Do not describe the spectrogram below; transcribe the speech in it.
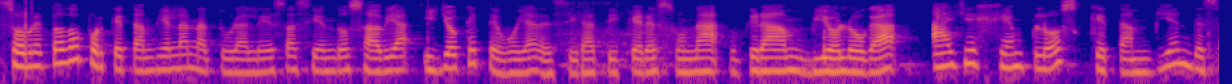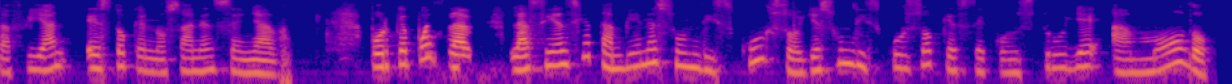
Sobre todo porque también la naturaleza siendo sabia, y yo que te voy a decir a ti que eres una gran bióloga, hay ejemplos que también desafían esto que nos han enseñado. Porque pues la, ciencia también es un discurso y es un discurso que se construye a modo,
